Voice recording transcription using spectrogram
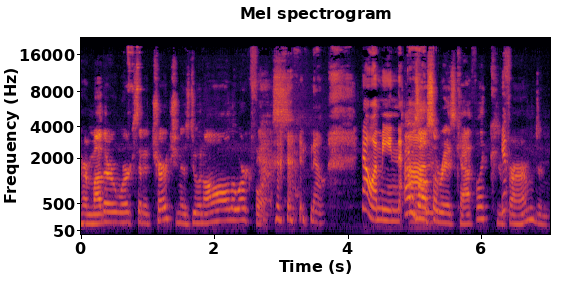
Her mother works at a church and is doing all the work for us. no, no. I mean, I was um, also raised Catholic, confirmed, and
